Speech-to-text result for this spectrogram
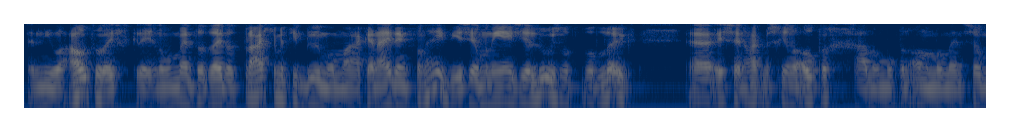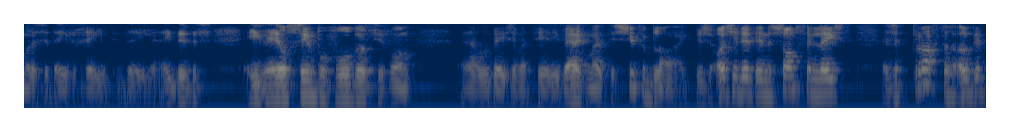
een nieuwe auto heeft gekregen. op het moment dat wij dat praatje met die buurman maken en hij denkt van hé, hey, die is helemaal niet eens jaloers, wat, wat leuk. Uh, is zijn hart misschien wel open gegaan om op een ander moment zomaar eens het evangelie te delen. Dit is even een heel simpel voorbeeldje van uh, hoe deze materie werkt, maar het is super belangrijk. Dus als je dit interessant vindt, leest, is het prachtig. Ook dit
